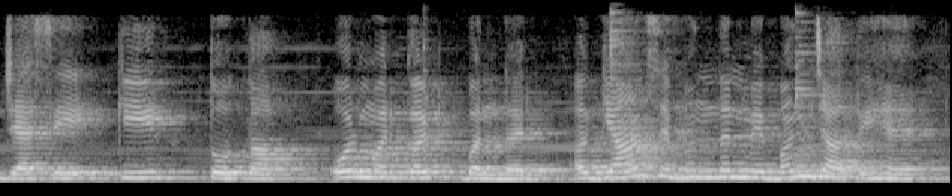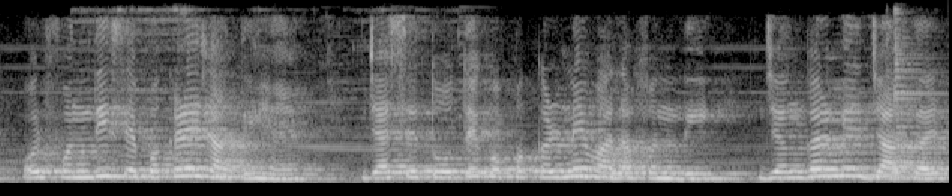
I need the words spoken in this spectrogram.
जैसे कीर, तोता और मरकट बंदर। अज्ञान से बंधन में बन जाते हैं और फंदी से पकड़े जाते हैं। जैसे तोते को पकड़ने वाला फंदी, जंगल में जाकर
